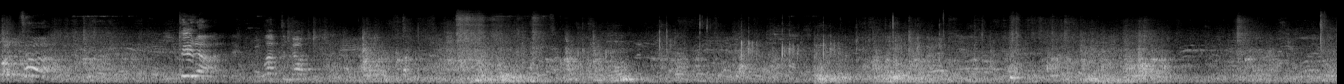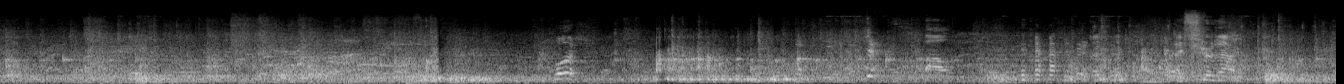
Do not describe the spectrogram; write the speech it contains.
One time! Get out of there! Left enough. I sure that.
